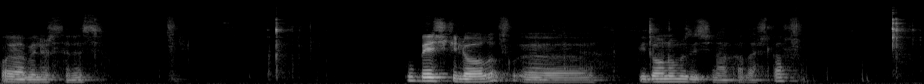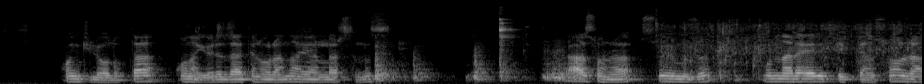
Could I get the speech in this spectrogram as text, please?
koyabilirsiniz. Bu 5 kiloluk e, bidonumuz için arkadaşlar. 10 kiloluk da ona göre zaten oranı ayarlarsınız. Daha sonra suyumuzu bunları erittikten sonra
